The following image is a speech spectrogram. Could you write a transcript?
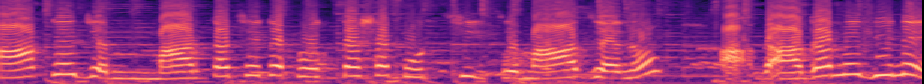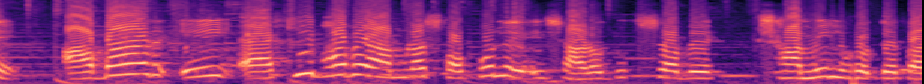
মাকে মার কাছে এটা প্রত্যাশা করছি যে মা যেন আগামী দিনে আবার এই একইভাবে আমরা সকলে এই শারদোৎসবে সামিল হতে পারি।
